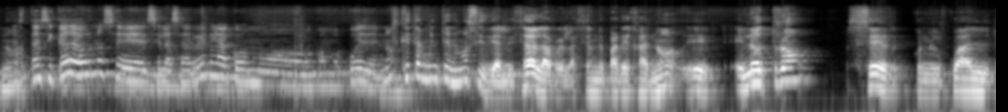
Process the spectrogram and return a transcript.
¿No? Ya está. Si cada uno se, se las arregla como, como puede, ¿no? Es que también tenemos idealizada la relación de pareja, ¿no? Eh, el otro ser con el cual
